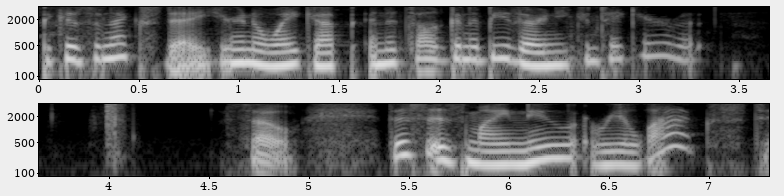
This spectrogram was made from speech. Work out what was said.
Because the next day you're going to wake up and it's all going to be there and you can take care of it. So this is my new relaxed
